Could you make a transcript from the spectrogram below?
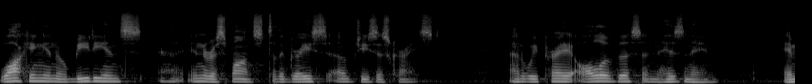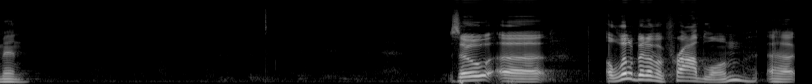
walking in obedience uh, in response to the grace of Jesus Christ. God, we pray all of this in His name. Amen. So, uh, a little bit of a problem uh,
